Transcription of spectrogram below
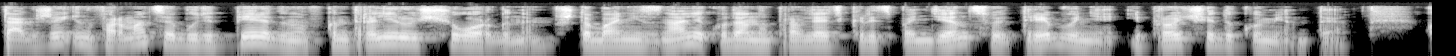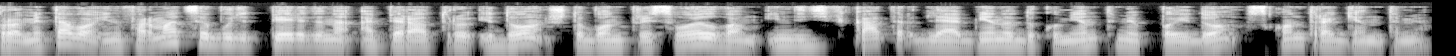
Также информация будет передана в контролирующие органы, чтобы они знали, куда направлять корреспонденцию, требования и прочие документы. Кроме того, информация будет передана оператору ИДО, чтобы он присвоил вам идентификатор для обмена документами по ИДО с контрагентами.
